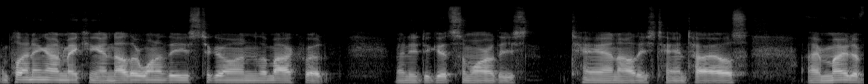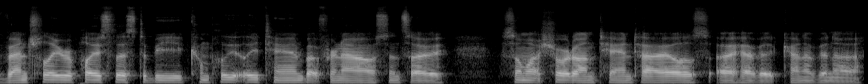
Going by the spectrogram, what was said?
I'm planning on making another one of these to go in the MOC, but I need to get some more of these tan, all these tan tiles. I might eventually replace this to be completely tan, but for now, since I somewhat short on tan tiles, I have it kind of in a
